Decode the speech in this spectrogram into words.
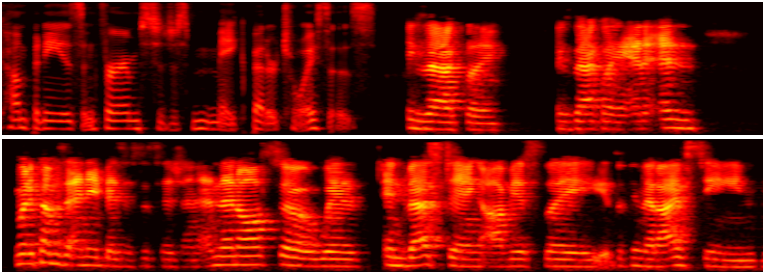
companies and firms to just make better choices. Exactly. Exactly. And and when it comes to any business decision, and then also with investing, obviously the thing that I've seen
